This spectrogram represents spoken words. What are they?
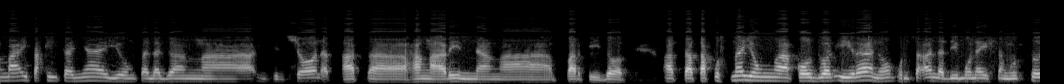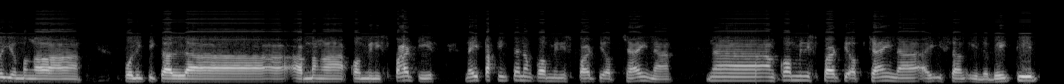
maipakita niya yung talagang uh, intensyon at, at uh, hangarin ng uh, partido. At uh, tapos na yung uh, Cold War era no kung saan na-demonize ng gusto yung mga political uh, uh, mga communist parties na ipakita ng Communist Party of China na ang Communist Party of China ay isang innovative,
